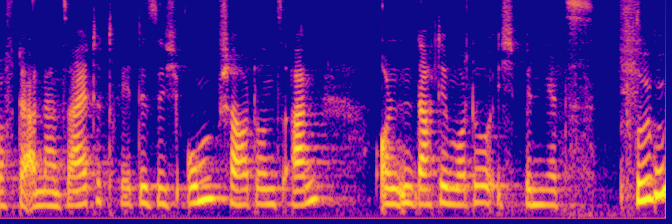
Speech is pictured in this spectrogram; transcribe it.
auf der anderen Seite, drehte sich um, schaute uns an und nach dem Motto, ich bin jetzt drüben,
